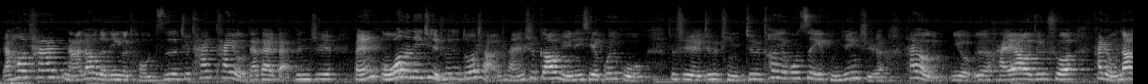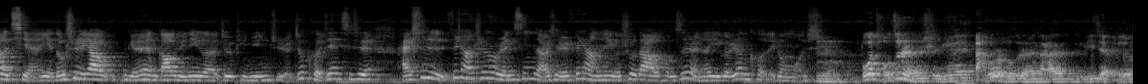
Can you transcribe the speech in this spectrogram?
然后他拿到的那个投资，就他他有大概百分之，反正我忘了那具体数是多少，反正是高于那些硅谷，就是就是平就是创业公司的一个平均值。他有有呃还要就是说他融到的钱也都是要远远高于那个就是平均值，就可见其实还是非常深入人心的，而且是非常那个受到投资人的一个认可的一种模式。嗯，不过投资人是因为大多数投资人大家理解的就是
